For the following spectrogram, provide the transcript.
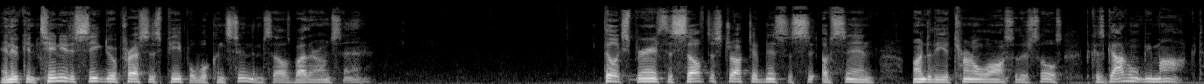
and who continue to seek to oppress his people will consume themselves by their own sin. They'll experience the self destructiveness of sin under the eternal loss of their souls because God won't be mocked.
